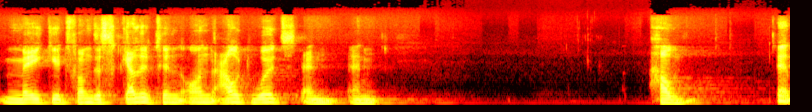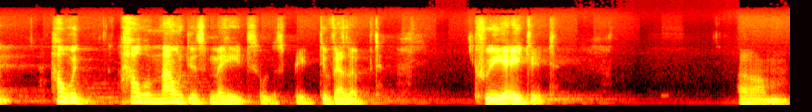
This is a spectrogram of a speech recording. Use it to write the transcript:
make it from the skeleton on outwards and and how and how it, how a mount is made, so to speak, developed, created. Um,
